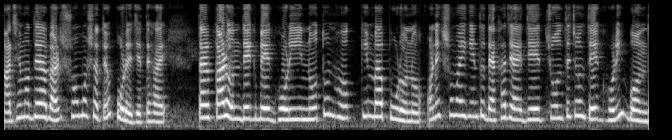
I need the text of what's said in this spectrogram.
মাঝে মধ্যে আবার সমস্যাতেও পড়ে যেতে হয়। তার কারণ দেখবে ঘড়ি নতুন হোক কিংবা পুরনো, অনেক সময় কিন্তু দেখা যায় যে চলতে চলতে ঘড়ি বন্ধ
